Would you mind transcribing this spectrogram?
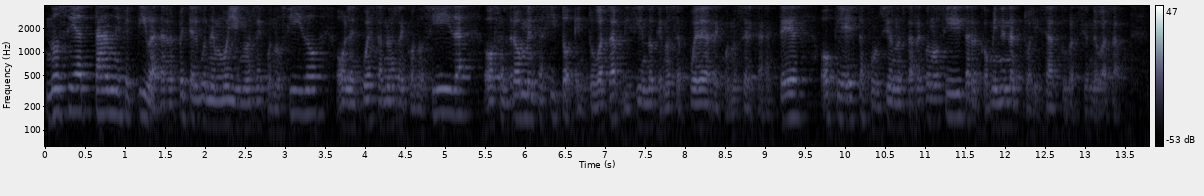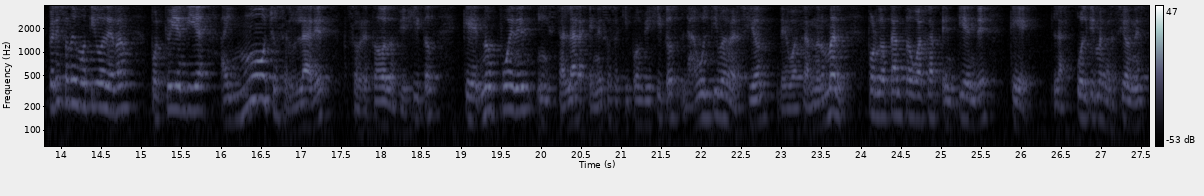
no sea tan efectiva. De repente algún emoji no es reconocido, o la encuesta no es reconocida, o saldrá un mensajito en tu WhatsApp diciendo que no se puede reconocer carácter, o que esta función no está reconocida y te recomienden actualizar tu versión de WhatsApp. Pero eso no es motivo de ban porque hoy en día hay muchos celulares, sobre todo los viejitos, que no pueden instalar en esos equipos viejitos la última versión de WhatsApp normal. Por lo tanto, WhatsApp entiende que las últimas versiones,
